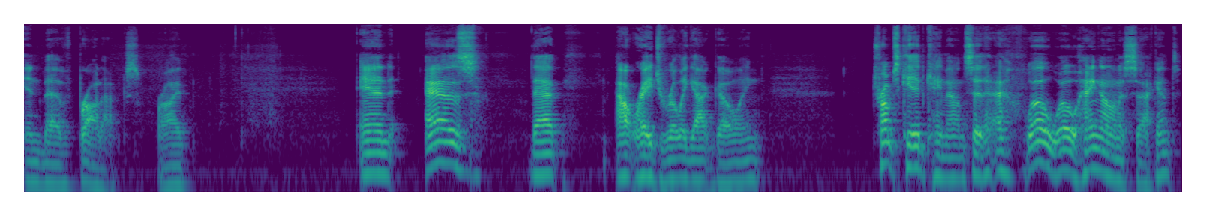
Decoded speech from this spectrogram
InBev products, right? And as that outrage really got going, Trump's kid came out and said, uh, Whoa, whoa, hang on a second.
